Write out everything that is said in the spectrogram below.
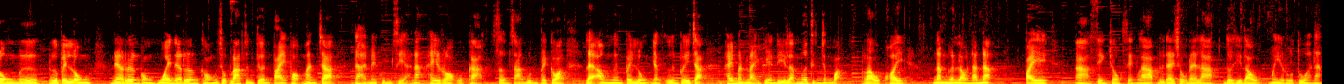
ลงมือ หรือไปลงในเรื่องของหวยในเรื่องของโชคลาภจนเกินไป เพราะมันจะได้ไม่คุ้มเสียนะ ให้รอโอกาสเสริมสร้างบุญไปก่อน และเอาเงินไปลงอย่างอื่น เพื่อที่จะให้มันไหลเวียนดี และเมื่อถึงจังหวะเราค่อยนำเงินเหล่านั้นนะไป เสี่ยงโชคเสี่ยงลาบหรือได้โชคได้ลาบโดยที่เราไม่รู้ตัวนะ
